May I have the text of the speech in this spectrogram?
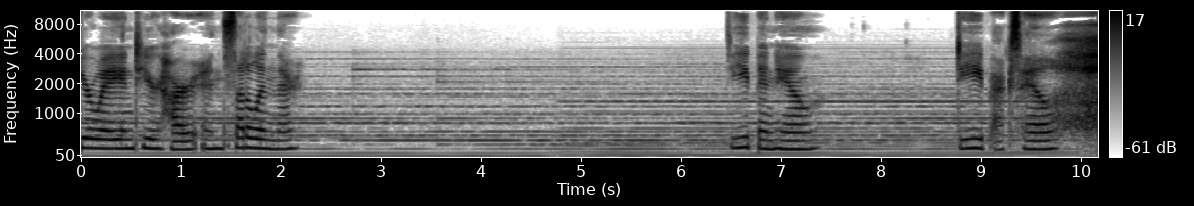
your way into your heart and settle in there. Deep inhale, deep exhale.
